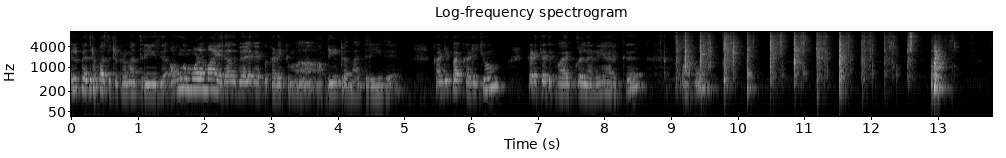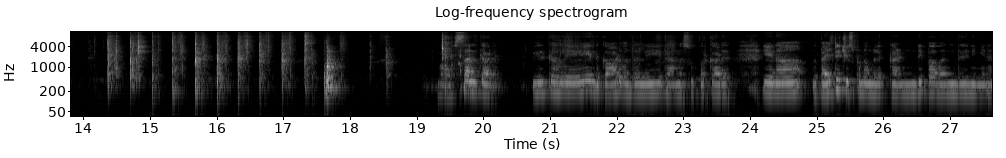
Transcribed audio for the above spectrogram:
ஹெல்ப் எதிர்பார்த்துட்டு இருக்கிற மாதிரி தெரியுது. அவங்க மூலமாக ஏதாவது வேலை வாய்ப்பு கிடைக்குமா அப்படின்ற மாதிரி தெரியுது. கண்டிப்பாக கிடைக்கும். கிடைக்கிறதுக்கு வாய்ப்புகள் நிறையா இருக்குது பார்ப்போம். சன் கார்டு இருக்கிறதுலே இந்த கார்டு வந்ததுலே தாங்க சூப்பர் கார்டு. ஏன்னா இந்த பைல்ட்டி சூஸ் பண்ணவங்களுக்கு கண்டிப்பாக வந்து நீங்கள்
